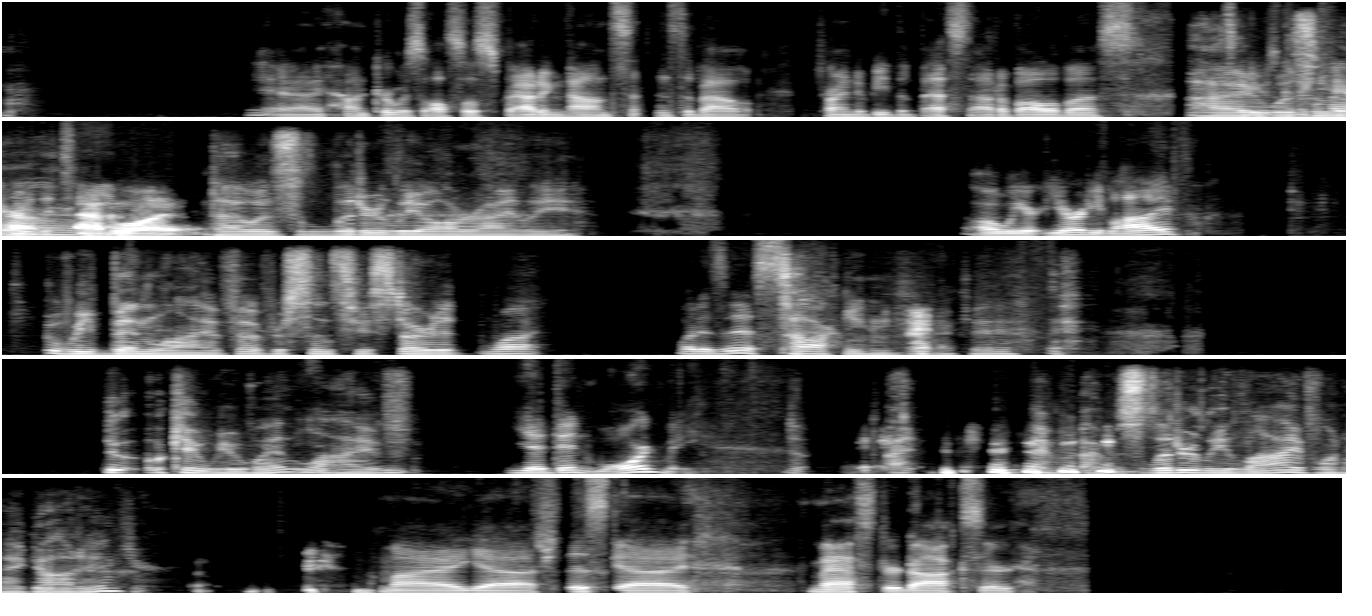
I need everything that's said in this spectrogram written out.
Yeah, Hunter was also spouting nonsense about trying to be the best out of all of us. I he was was gonna carry the not. team. At what? That was literally O'Reilly. Oh, we're you already live? We've been live ever since you started What? What is this? talking. Eh? Okay. Okay, we went live. You didn't warn me. I, I was literally live when I got in here. My gosh, this guy, Master Doxer.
